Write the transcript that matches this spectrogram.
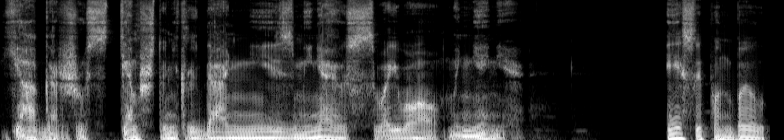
«Я горжусь тем, что никогда не изменяю своего мнения». Если бы он был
